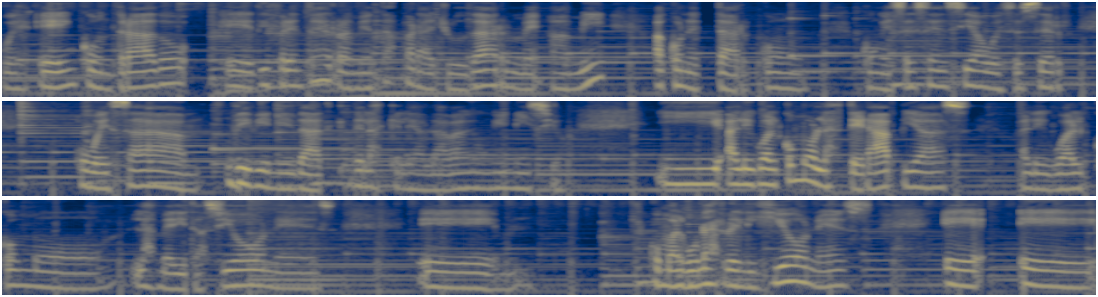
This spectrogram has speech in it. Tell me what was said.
pues he encontrado eh, diferentes herramientas para ayudarme a mí a conectar con, con esa esencia o ese ser o esa divinidad de las que le hablaba en un inicio. Y al igual como las terapias, al igual como las meditaciones, eh, como algunas religiones, eh, eh,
